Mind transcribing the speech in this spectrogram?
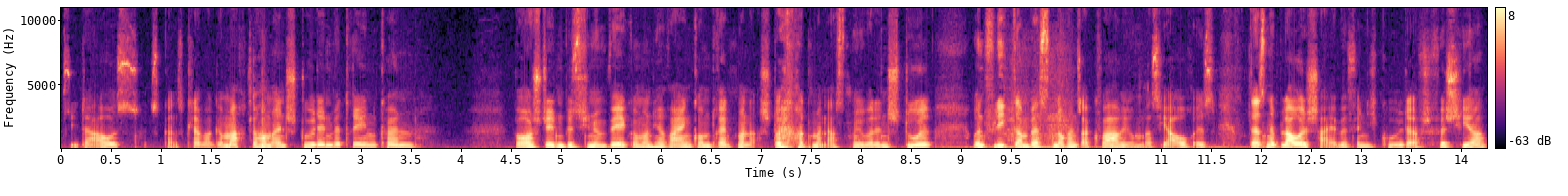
sieht er aus. Ist ganz clever gemacht. Wir haben einen Stuhl, den wir drehen können. Ja, steht ein bisschen im Weg, wenn man hier reinkommt, rennt man, steuert man erstmal über den Stuhl und fliegt am besten noch ins Aquarium, was hier auch ist. Das ist eine blaue Scheibe, finde ich cool. Der Fisch hier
